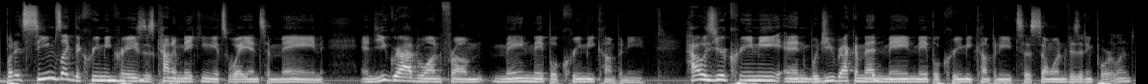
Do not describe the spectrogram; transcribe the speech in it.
But it seems like the creemee craze is kind of making its way into Maine, and you grabbed one from Maine Maple Creemee Company. How is your creemee, and would you recommend Maine Maple Creemee Company to someone visiting Portland?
